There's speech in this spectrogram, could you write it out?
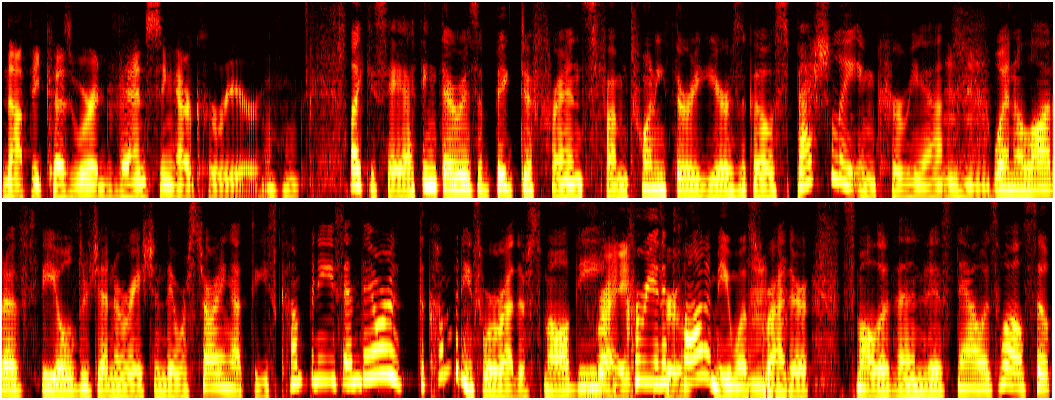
not because we're advancing our career. Mm-hmm. Like you say, I think there is a big difference from 20, 30 years ago, especially in Korea, Mm-hmm. when a lot of the older generation, they were starting out these companies and they were, the companies were rather small. The Right, Korean true. economy was rather smaller than it is now as well. So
